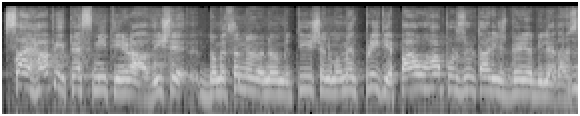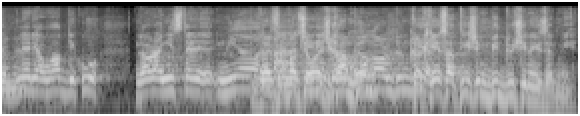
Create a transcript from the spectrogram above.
sa e hapi 5 mijë ti në radhë. Ishte, domethënë në, në ti ishte në moment pritje, pa u hapur zyrtarisht blerja e biletave, se mhm. blerja u hap diku nga ora 21 Nga informacionet që kam unë, kërkesat ishin mbi 220.000.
